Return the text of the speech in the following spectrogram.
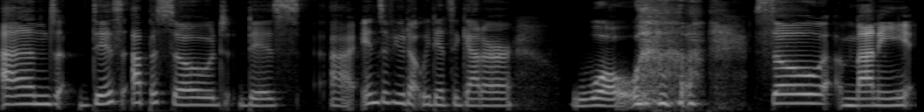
And this episode, this uh, interview that we did together, whoa so many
